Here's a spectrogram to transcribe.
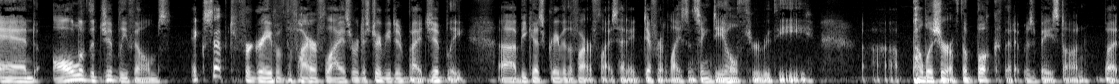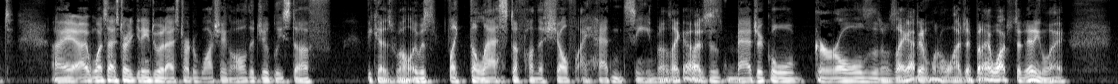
and all of the Ghibli films except for Grave of the Fireflies, were distributed by Ghibli uh, because Grave of the Fireflies had a different licensing deal through the uh, publisher of the book that it was based on. But I, I, once I started getting into it, I started watching all the Ghibli stuff because, well, it was like the last stuff on the shelf I hadn't seen. But I was like, oh, it's just magical girls, and I was like, I didn't want to watch it, but I watched it anyway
